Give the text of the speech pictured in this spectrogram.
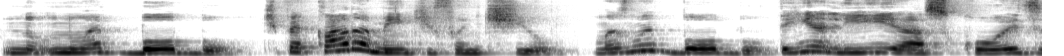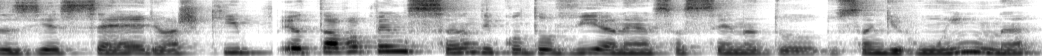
Não é bobo. Tipo, é claramente infantil, mas não é bobo. Tem ali as coisas e é sério. Acho que eu tava pensando enquanto eu via, né, essa cena do, do sangue ruim, né?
